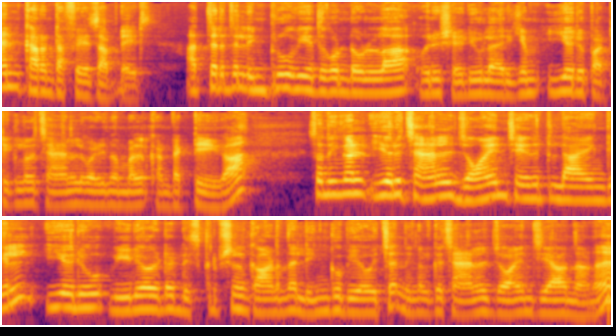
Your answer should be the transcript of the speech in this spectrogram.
and current affairs updates അത്തരത്തിൽ ഇംപ്രൂവ് ചെയ്തുകൊണ്ടുള്ള ഒരു ഷെഡ്യൂളായിരിക്കും ഈ ഒരു പർട്ടിക്കുലർ ചാനൽ വഴി നമ്മൾ കണ്ടക്ട് ചെയ്യുക. സോ നിങ്ങൾ ഈ ഒരു ചാനൽ ജോയിൻ ചെയ്തിട്ടില്ല എങ്കിൽ ഈ ഒരു വീഡിയോയുടെ ഡിസ്ക്രിപ്ഷനിൽ കാണുന്ന ലിങ്ക് ഉപയോഗിച്ച് നിങ്ങൾക്ക് ചാനൽ ജോയിൻ ചെയ്യാവുന്നതാണ്.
